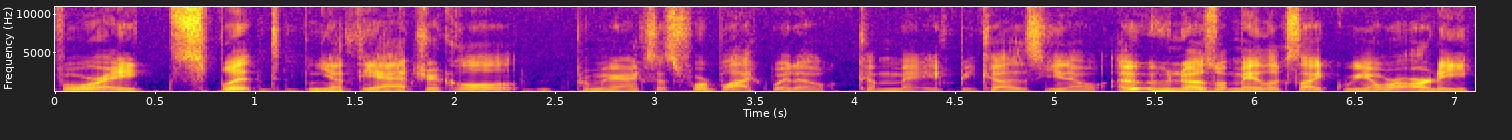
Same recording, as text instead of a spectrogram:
for a split, you know, theatrical premiere access for Black Widow come May, because you know, who who knows what May looks like. You know, we're already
